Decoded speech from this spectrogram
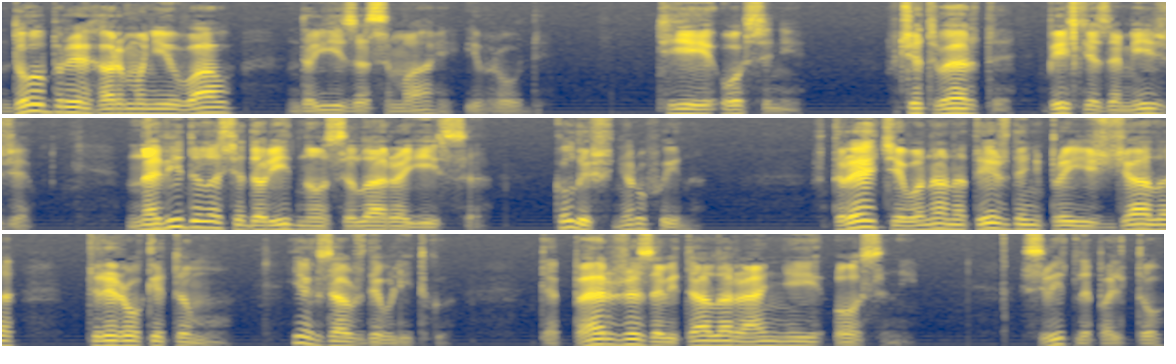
добре гармоніював до її засмаги і вроди. Тієї осені, вчетверте, після заміжжя, навідалася до рідного села Раїса, колишня Руфина. Втретє вона на тиждень приїжджала три роки тому, як завжди влітку. Тепер же завітала ранньої осені. Світле пальто,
